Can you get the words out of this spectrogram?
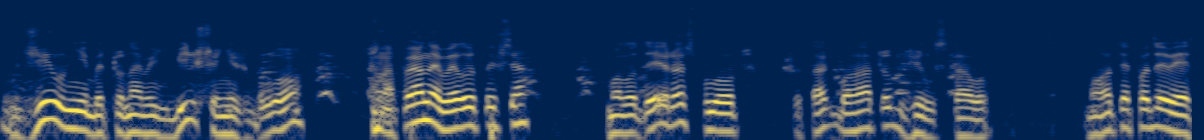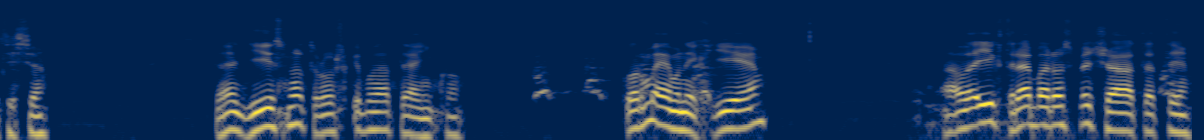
Бджіл нібито навіть більше, ніж було. Напевне, вилупився молодий розплод, що так багато бджіл стало. Можете подивитися. Це дійсно трошки багатенько. Корми в них є, але їх треба розпечатати.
